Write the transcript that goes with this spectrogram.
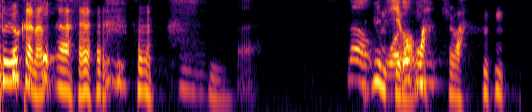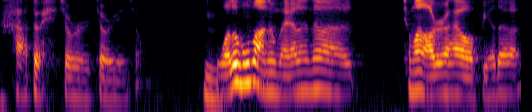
都有可能。哎那运气王嘛，是吧？啊，对，就是就是运气。嗯我的红榜就没了。那球曼老师还有别的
